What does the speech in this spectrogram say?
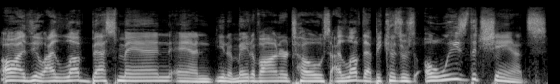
oh I do. I love best man and you know maid of honor toast. I love that because there's always the chance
